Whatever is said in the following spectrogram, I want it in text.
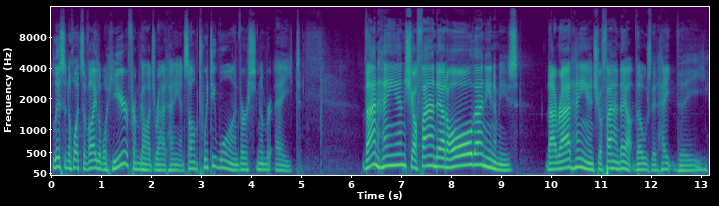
Listen to what's available here from God's right hand. Psalm 21, verse number 8. Thine hand shall find out all thine enemies, thy right hand shall find out those that hate thee.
